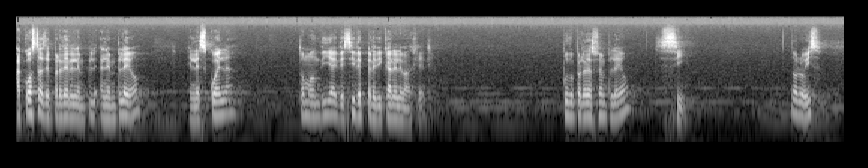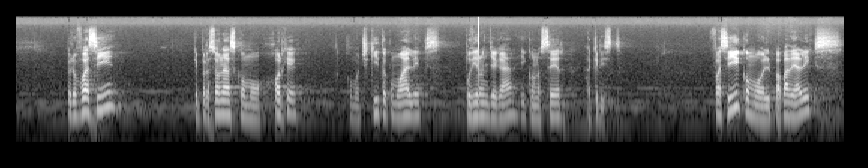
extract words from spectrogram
a costas de perder el empleo, en la escuela, toma un día y decide predicar el Evangelio. ¿Pudo perder su empleo? Sí no lo hizo. Pero fue así que personas como Jorge, como Chiquito, como Alex, pudieron llegar y conocer a Cristo. Fue así como el papá de Alex,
